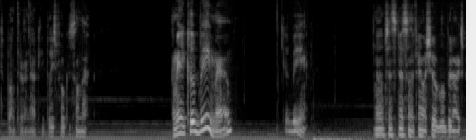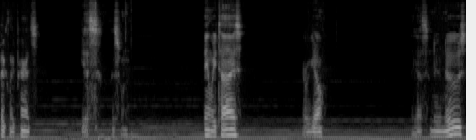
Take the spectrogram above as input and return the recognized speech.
to bump through now. Can you please focus on that? I mean, it could be, man. Could be. Since deaths on the family show a little bit unexpectedly, parents. Yes, this one. Family ties. There we go. Got some new news.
